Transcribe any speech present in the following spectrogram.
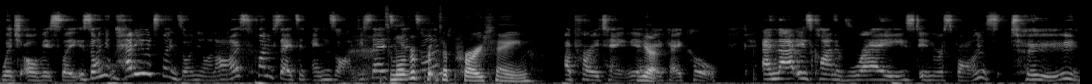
which obviously is zonulin how do you explain zonulin i always kind of say it's an enzyme do you say it's, It's more of a, it's a protein. a protein. Yeah, Yeah. Okay. Cool. And that is kind of raised in response to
